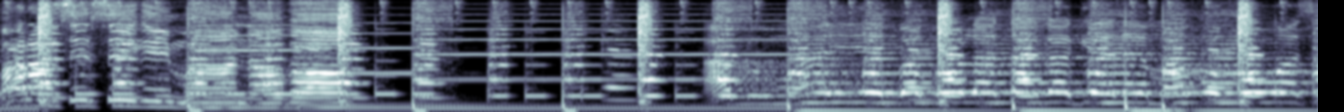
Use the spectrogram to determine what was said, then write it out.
faransisigi ma nɔgɔ alumani ye bakɔlata ka gɛlɛ makoko wasa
